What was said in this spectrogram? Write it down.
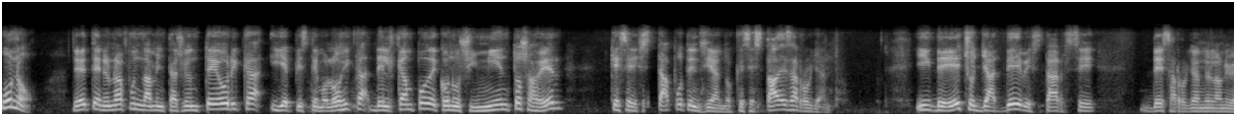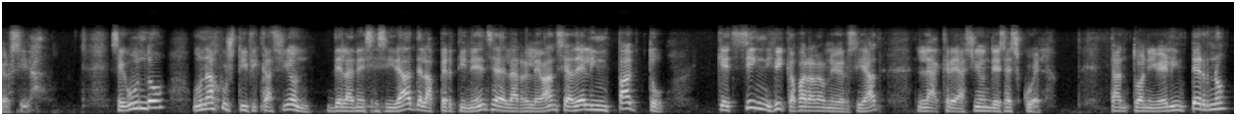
Uno, debe tener una fundamentación teórica y epistemológica del campo de conocimiento saber que se está potenciando, que se está desarrollando. Y de hecho ya debe estarse desarrollando en la universidad. Segundo, una justificación de la necesidad, de la pertinencia, de la relevancia, del impacto que significa para la universidad la creación de esa escuela, tanto a nivel interno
